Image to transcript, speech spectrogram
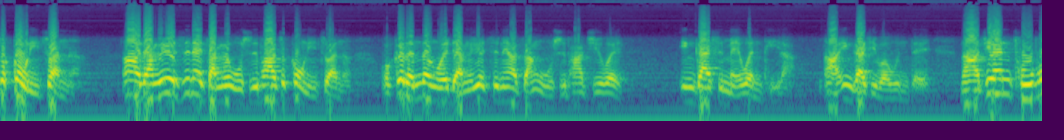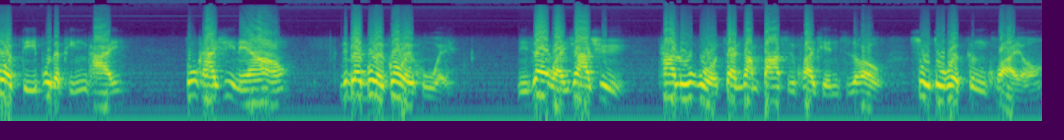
就够你赚了啊！两个月之内涨个五十趴就够你赚了。我个人认为，两个月之内要涨五十趴机会，应该是没问题啦啊，应该是没问题。那今天突破底部的平台，都开戏了，你不会过为虎诶？你再玩下去，它如果站上八十块钱之后，速度会更快哦。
